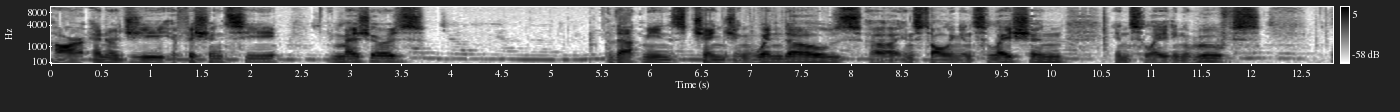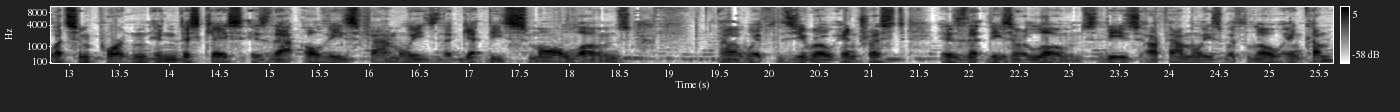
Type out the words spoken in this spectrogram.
are energy efficiency measures. That means changing windows, uh, installing insulation, insulating roofs. What's important in this case is that all these families that get these small loans uh, with zero interest is that these are loans. These are families with low income,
